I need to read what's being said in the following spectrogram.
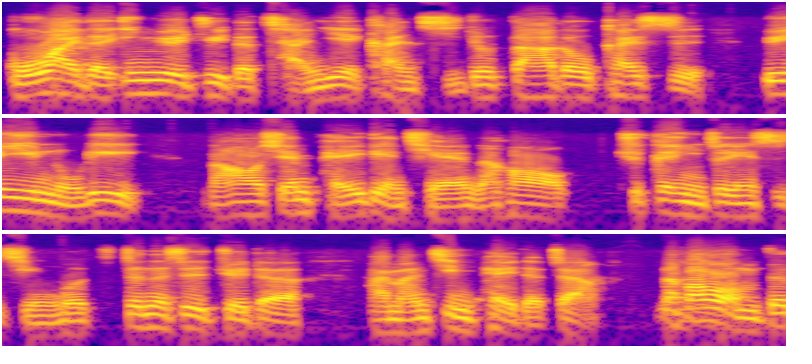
国外的音乐剧的产业看齐，就大家都开始愿意努力，然后先赔一点钱，然后去耕耘这件事情，我真的是觉得还蛮敬佩的。这样，那包括我们这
